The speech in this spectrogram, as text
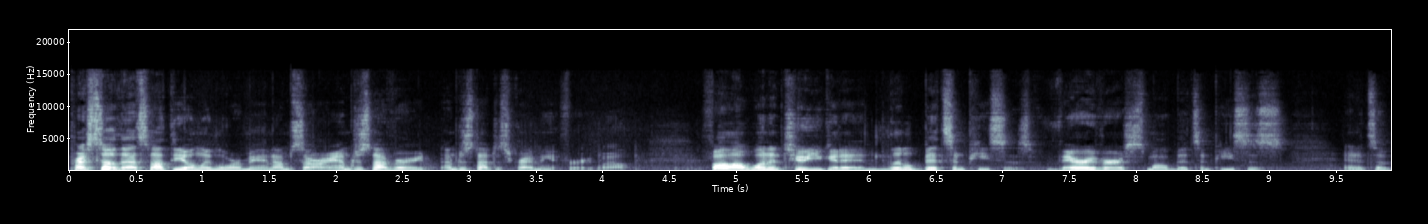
Presto, that's not the only lore, man. I'm sorry. I'm just not very... I'm just not describing it very well. Fallout 1 and 2, you get it in little bits and pieces. Very, very small bits and pieces. And it's a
